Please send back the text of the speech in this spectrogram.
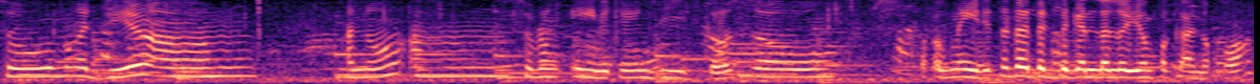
So, mga dear, um, ano, um, sobrang init ngayon dito. So, kapag mainit, nadagdagan lalo yung pagkaano ko.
